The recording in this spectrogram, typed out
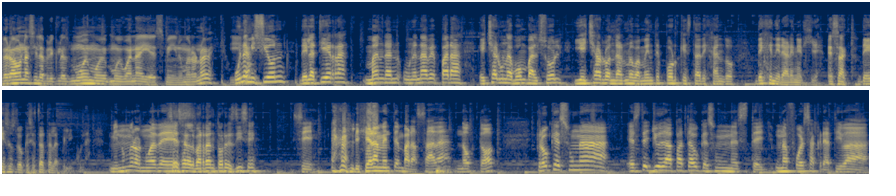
Pero aún así la película es muy, muy, muy buena y es mi número 9. Y Una ya. misión de la Tierra, mandan una nave para echar una bomba al Sol y echarlo a andar nuevamente porque está dejando de generar energía. Exacto. De eso es lo que se trata la película. Mi número 9 es... César Albarrán Torres dice, Sí, ligeramente embarazada, knocked up. Creo que es una... Este Judd Apatow, que es un, este, una fuerza creativa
